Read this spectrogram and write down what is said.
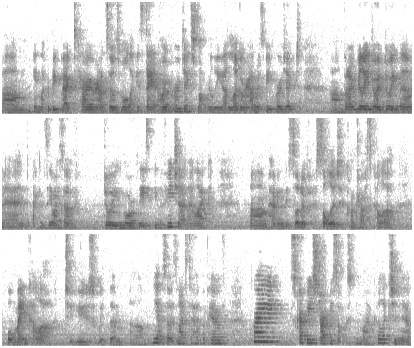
um, in like a big bag to carry around. So it was more like a stay-at-home project not really a lug around with me project. Um, but I really enjoyed doing them and I can see myself doing more of these in the future. And I like um, having this sort of solid contrast colour or main colour to use with them. Um, yeah so it's nice to have a pair of grey scrappy stripy socks in my collection now.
